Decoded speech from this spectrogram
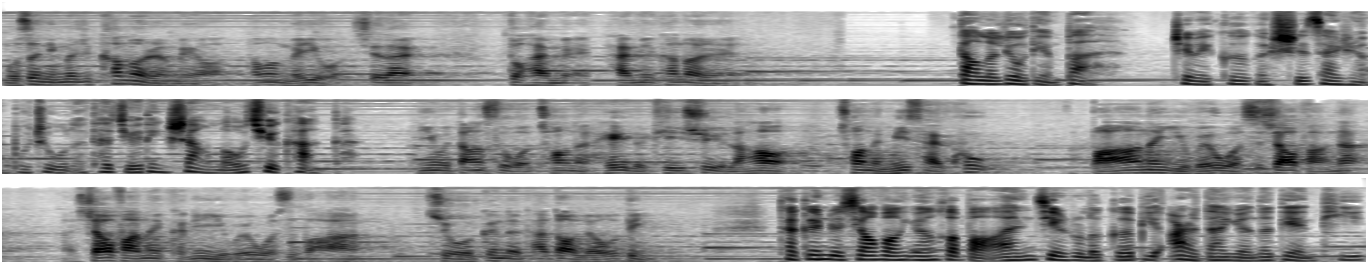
我说你们就看到人没有？他们没有，现在都还没还没看到人。到了六点半，这位哥哥实在忍不住了，他决定上楼去看看。因为当时我穿的黑的 T 恤，然后穿的迷彩裤，保安呢以为我是消防的，消防呢肯定以为我是保安，所以我跟着他到楼顶。他跟着消防员和保安进入了隔壁二单元的电梯，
